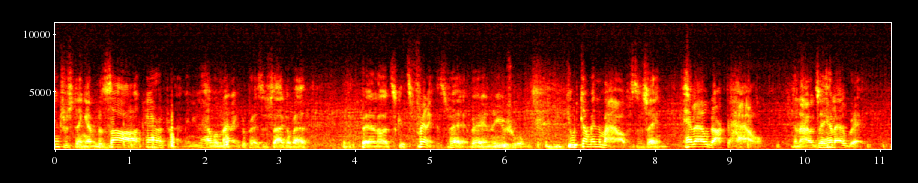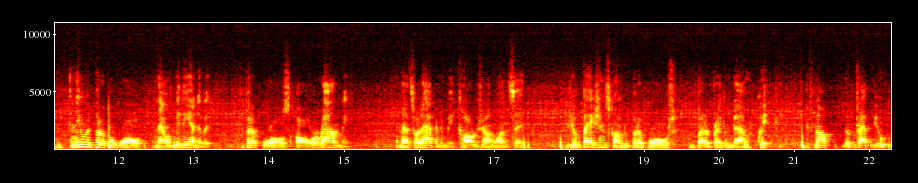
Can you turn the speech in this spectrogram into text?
interesting and bizarre character. I mean, you have a manic depressive psychopath, paranoid schizophrenic. It's very, very unusual. He would come into my office and say, hello, Dr. Howell. And I would say, hello, Greg. And he would put up a wall, and that would be the end of it. He put up walls all around me. And that's what happened to me. Carl Jung once said, if your patient's going to put up walls, you better break them down quick. If not, they'll trap you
